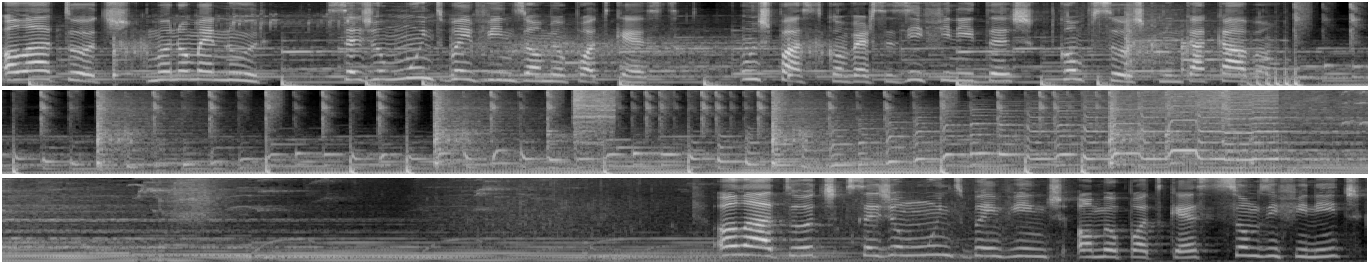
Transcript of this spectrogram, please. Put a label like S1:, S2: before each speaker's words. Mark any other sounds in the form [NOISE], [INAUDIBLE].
S1: Olá a todos, o meu nome é Nur. Sejam muito bem-vindos ao meu podcast, um espaço de conversas infinitas com pessoas que nunca acabam. Olá a todos, sejam muito bem-vindos ao meu podcast Somos Infinitos.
